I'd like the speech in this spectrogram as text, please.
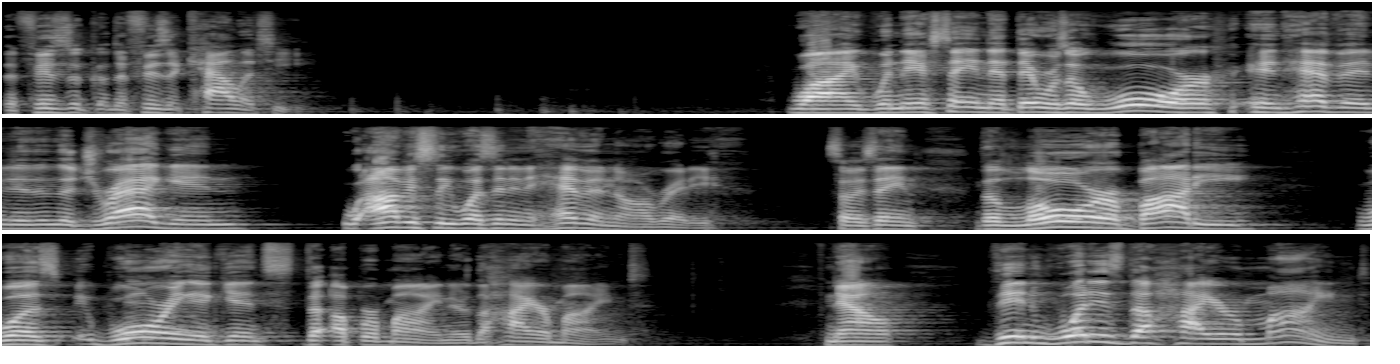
the physical, the physicality. Why, when they're saying that there was a war in heaven and then the dragon obviously wasn't in heaven already. So he's saying the lower body was warring against the upper mind or the higher mind. Now, then what is the higher mind?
